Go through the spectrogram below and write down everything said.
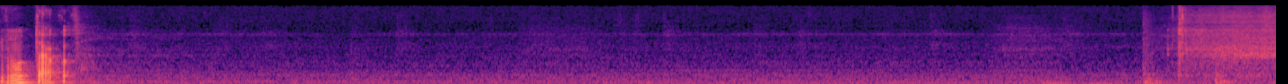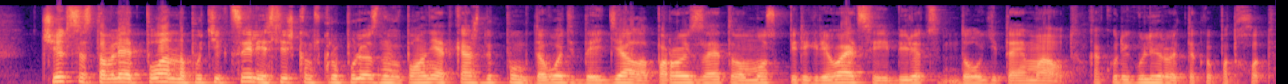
Вот так вот. Человек составляет план на пути к цели и слишком скрупулезно выполняет каждый пункт, доводит до идеала. Порой из-за этого мозг перегревается и берет долгий тайм-аут. Как урегулировать такой подход?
